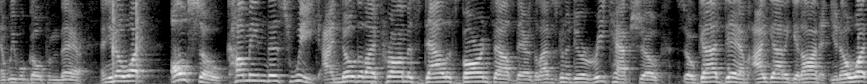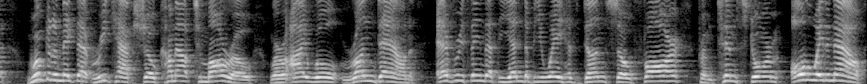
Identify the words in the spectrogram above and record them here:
and we will go from there. And you know what? Also, coming this week, I know that I promised Dallas Barnes out there that I was going to do a recap show, so goddamn, I got to get on it. You know what? We're going to make that recap show come out tomorrow where I will run down everything that the NWA has done so far from Tim Storm all the way to now.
